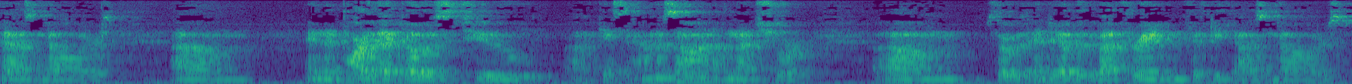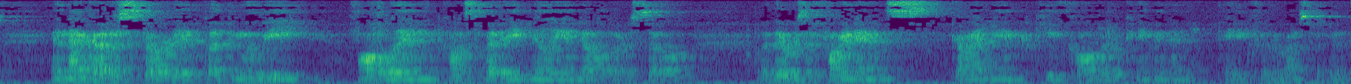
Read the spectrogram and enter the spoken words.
thousand dollars, um, and then part of that goes to I guess Amazon. I'm not sure. Um, so it ended up with about three hundred fifty thousand dollars, and that got us started. But the movie all in cost about eight million dollars. So uh, there was a finance guy named Keith Calder who came in and paid for the rest of it.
